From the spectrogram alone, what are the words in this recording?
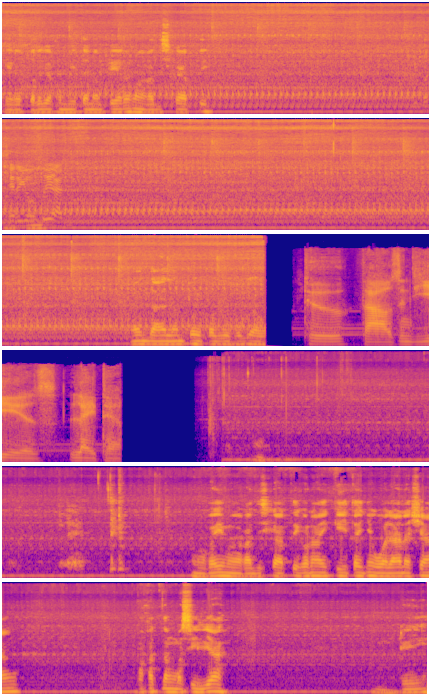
Hirap talaga kumita ng pera mga kadiskarte. Di ba seryoso yan? Ang dahil lang po yung pagbubugaw. 2,000 years later. Okay mga kadiskarte, kung nakikita nyo wala na siyang pakat ng masilya. Okay.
